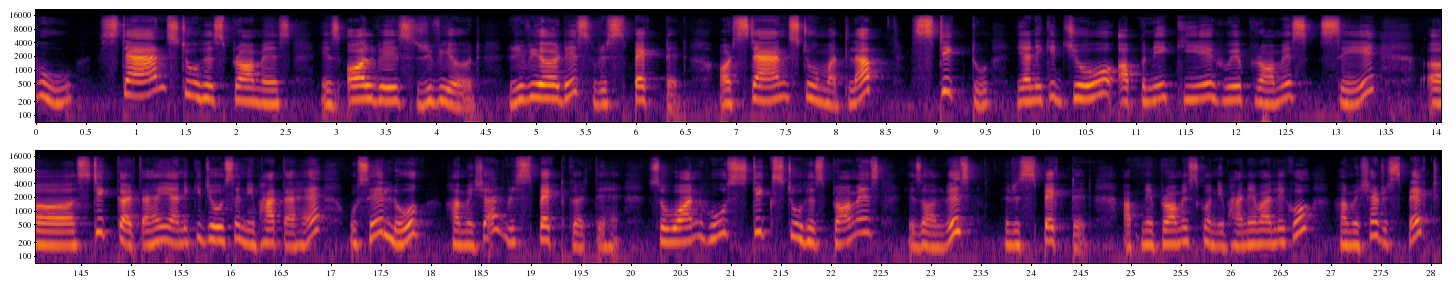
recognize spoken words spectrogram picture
who stands to his promise is always revered. Revered is respected. or stands to matlab stick to यानी कि जो अपने किए हुए प्रॉमिस से स्टिक करता है, यानी कि जो उसे निभाता है, उसे लोग हमेशा रिस्पेक्ट करते हैं। So one who sticks to his promise is always respected अपने प्रॉमिस को निभाने वाले को हमेशा रिस्पेक्ट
